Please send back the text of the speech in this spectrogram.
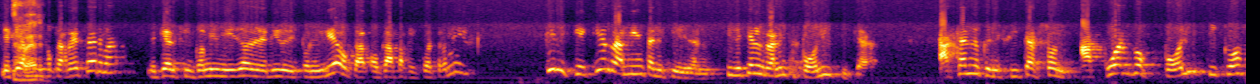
Le quedan muy pocas reservas, le quedan 5 mil millones de libre disponibilidad o, capaz que 4 mil. ¿Qué, qué, herramientas le quedan? Y le quedan herramientas políticas. Acá lo que necesitas son acuerdos políticos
